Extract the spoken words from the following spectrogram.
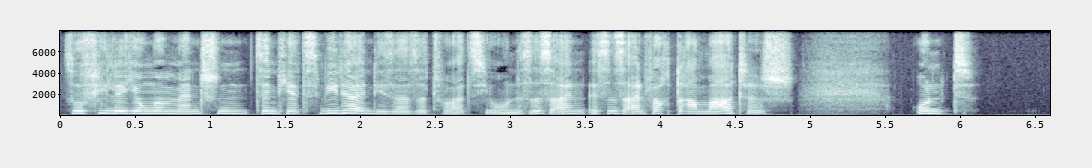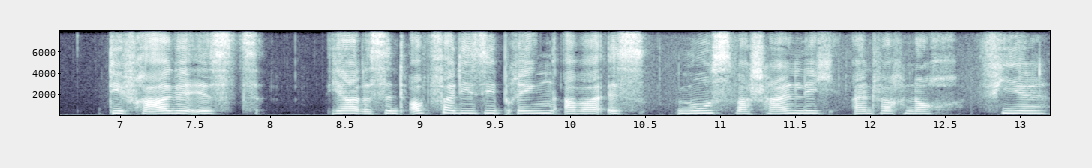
So viele junge Menschen sind jetzt wieder in dieser Situation. Es ist ein, es ist einfach dramatisch. Und die Frage ist, ja, das sind Opfer, die sie bringen, aber es muss wahrscheinlich einfach noch viel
